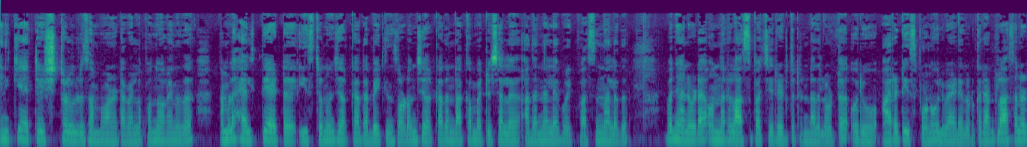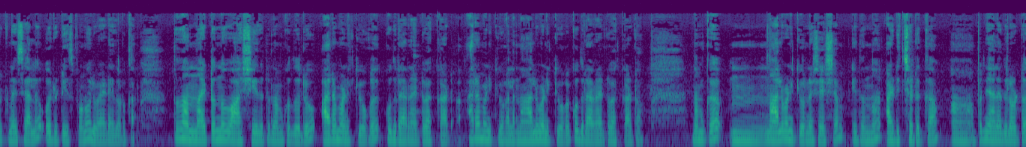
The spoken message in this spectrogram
എനിക്ക് ഏറ്റവും ഇഷ്ടമുള്ളൊരു സംഭവമാണ് കേട്ടോ വെള്ളപ്പം എന്ന് പറയുന്നത്. നമ്മൾ ഹെൽത്തി ആയിട്ട് ഈസ്റ്റൊന്നും ചേർക്കാതെ ബേക്കിംഗ് സോഡ ഒന്നും ചേർക്കാതെ ഉണ്ടാക്കാൻ പറ്റുവെച്ചാൽ അതന്നെയല്ലേ ബ്രേക്ക്ഫാസ്റ്റ് നല്ലത്. അപ്പോൾ ഞാനിവിടെ ഒന്നര ഗ്ലാസ് പച്ചരി എടുത്തിട്ടുണ്ട്. അതിലോട്ട് ഒരു അര ടീസ്പൂൺ ഉലുവ ആഡ് ചെയ്ത് കൊടുക്കുക രണ്ട് ഗ്ലാസ്സാണ് എടുക്കുന്നത് വെച്ചാൽ ഒരു ടീസ്പൂൺ ഉലുവ ആഡ് ചെയ്ത് കൊടുക്കാം. ഇത് നന്നായിട്ടൊന്ന് വാഷ് ചെയ്തിട്ട് നമുക്കതൊരു അരമണിക്കൂർ കുതിരാനായിട്ട് വെക്കാം അരമണിക്കൂറല്ല നാല് മണിക്കൂർ കുതിരാനായിട്ട് വെക്കാം കേട്ടോ നമുക്ക് നാല് മണിക്കൂറിന് ശേഷം ഇതൊന്ന് അടിച്ചെടുക്കാം. അപ്പം ഞാനിതിലോട്ട്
